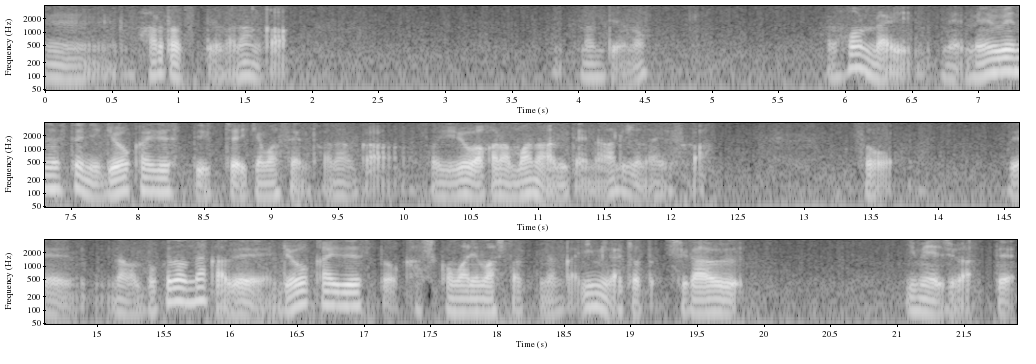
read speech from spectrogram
うん、腹立つっていうかなんか、なんていうの？本来、ね、目上の人に了解ですって言っちゃいけませんとかなんか、そういうようわからんマナーみたいなのあるじゃないですか。そう。で、なんか僕の中で、了解ですとかしこまりましたってなんか意味がちょっと違うイメージがあって、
